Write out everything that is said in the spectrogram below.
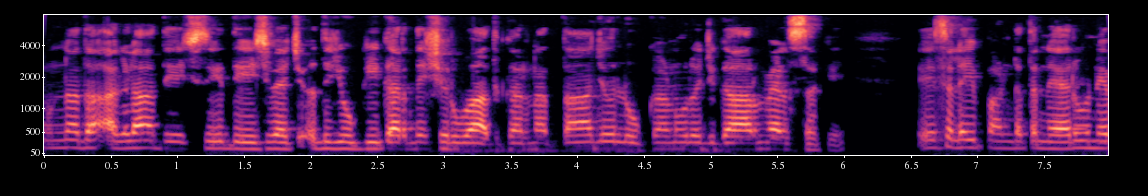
ਉਹਨਾਂ ਦਾ ਅਗਲਾ ਆਦੇਸ਼ ਸੀ ਦੇਸ਼ ਵਿੱਚ ਉਦਯੋਗੀਕਰਨ ਦੀ ਸ਼ੁਰੂਆਤ ਕਰਨਾ ਤਾਂ ਜੋ ਲੋਕਾਂ ਨੂੰ ਰੁਜ਼ਗਾਰ ਮਿਲ ਸਕੇ। ਇਸ ਲਈ ਪੰਡਿਤ ਨਹਿਰੂ ਨੇ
